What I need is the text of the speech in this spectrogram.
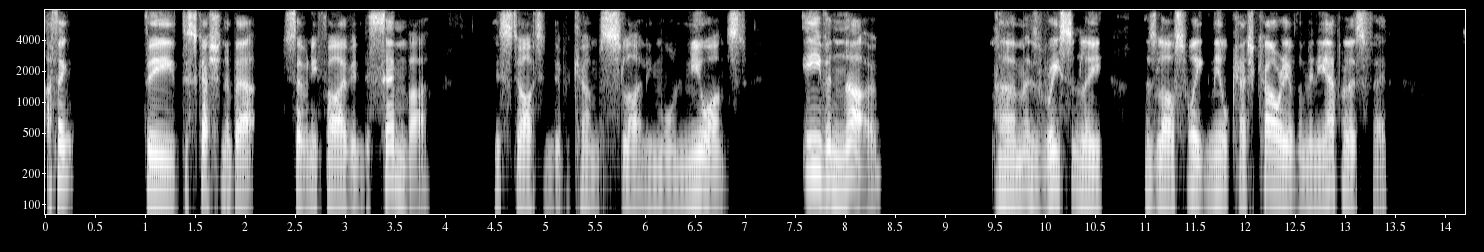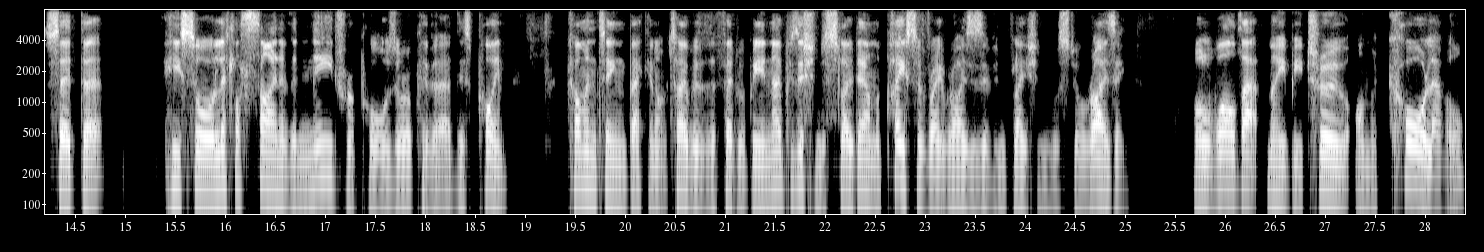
I think the discussion about 75 in December is starting to become slightly more nuanced, even though um, as recently as last week, Neel Kashkari of the Minneapolis Fed said that he saw little sign of the need for a pause or a pivot at this point, commenting back in October that the Fed would be in no position to slow down the pace of rate rises if inflation was still rising. Well, while that may be true on the core level,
